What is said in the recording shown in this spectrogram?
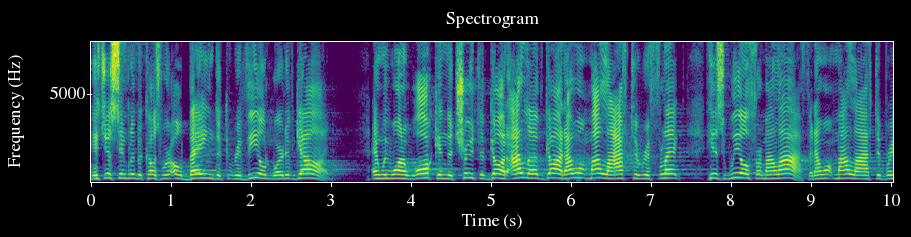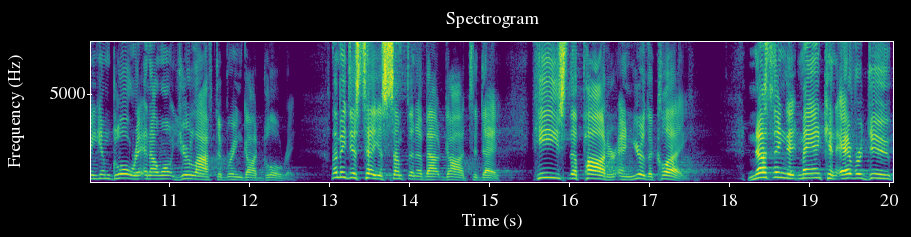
It's just simply because we're obeying the revealed Word of God. And we want to walk in the truth of God. I love God. I want my life to reflect His will for my life. And I want my life to bring Him glory. And I want your life to bring God glory. Let me just tell you something about God today He's the potter, and you're the clay. Nothing that man can ever do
